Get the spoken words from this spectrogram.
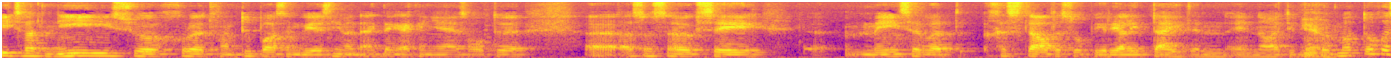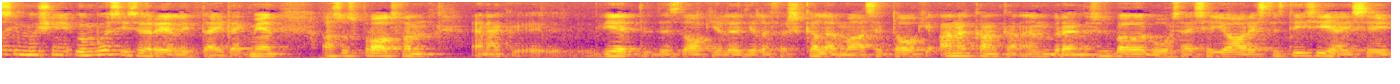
iets wat nie so groot van toepassing wees nie want ek dink ek en jy is al toe uh, as ons sou sê mense wat gestel is op die realiteit en en daai tipe ja. goed, maar tog is emosie emosies 'n realiteit. Ek meen as ons praat van en ek eh, weet dis dalk julle julle verskille, maar as ek dalk die ander kant kan inbring, soos Bouwerbos, hy sê ja, restituisie, hy sê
